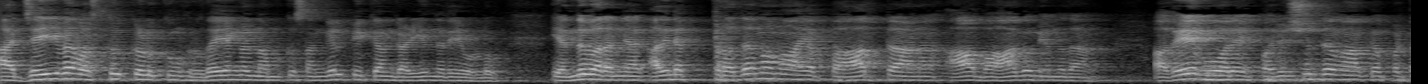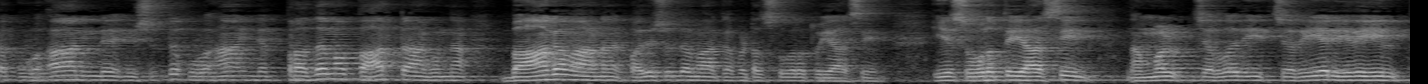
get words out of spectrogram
അജൈവ വസ്തുക്കൾക്കും ഹൃദയങ്ങൾ നമുക്ക് സങ്കല്പിക്കാൻ കഴിയുന്നതേ ഉള്ളൂ. എന്ന് പറഞ്ഞാൽ അതിന്റെ പ്രഥമമായ പാർട്ടാണ് ആ ഭാഗം എന്നതാണ്. അതേപോലെ പരിശുദ്ധമാക്കപ്പെട്ട ഖുർആാനിന്റെ വിശുദ്ധ ഖുർആാനിന്റെ പ്രഥമ പാർട്ടാകുന്ന ഭാഗമാണ് പരിശുദ്ധമാക്കപ്പെട്ട സൂറത്ത് യാസീൻ. ഈ സൂറത്ത് യാസീൻ നമ്മൾ ചെറുതി ചെറിയ രീതിയിൽ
